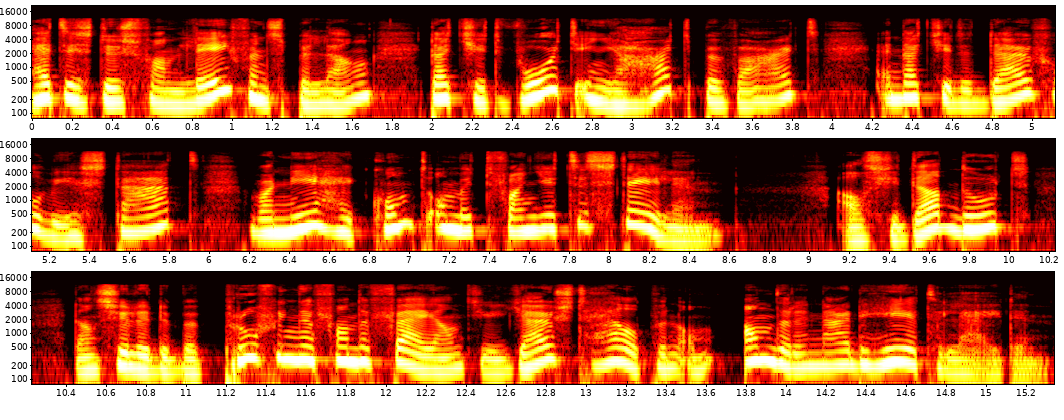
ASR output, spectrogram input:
Het is dus van levensbelang dat je het woord in je hart bewaart en dat je de duivel weerstaat wanneer hij komt om het van je te stelen. Als je dat doet, dan zullen de beproevingen van de vijand je juist helpen om anderen naar de Heer te leiden.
